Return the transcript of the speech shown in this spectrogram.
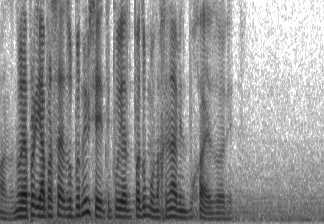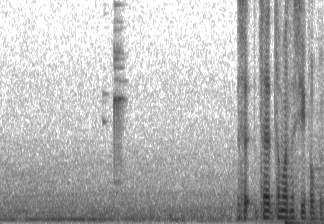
Ладно, ну я, про- я просто зупинився і типу я подумав, нахрена він бухає взагалі. Це, це томатний сік попив.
